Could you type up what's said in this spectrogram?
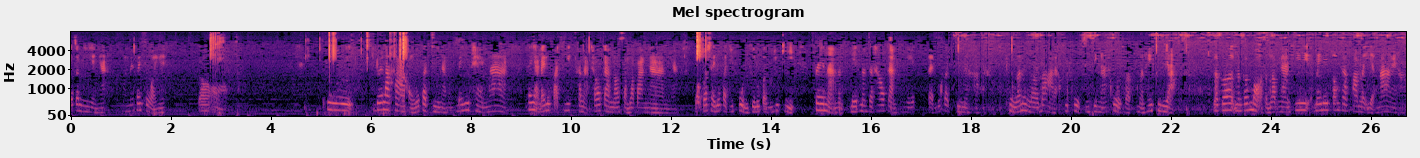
ก็จะมีอย่างเงี้ย มันไม่ค่อยสวยไง ก็ออก คือด้วยราคาของลูกปัดจีนนะมันไม่ได้แพงมาก ถ้าอยากได้ลูกปัดที่ขนาดเท่ากันเนาะสำหรับบางงานเนี้ยเราก็ใช้ลูกปัดญี่ปุ่น คือลูกปัดมิยุกิเส้นอะมันเม็ดมันจะเท่ากันเม็ดแต่ลูกปัดจีนนะคะถุงละหนึ่งร้อยบาทอะคือถูกจริงๆนะถูกแบบเหมือนให้ฟรีอะแล้วก็มันก็เหมาะสำหรับงานที่ไม่ได้ต้องการความละเอียดมากไงคะ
